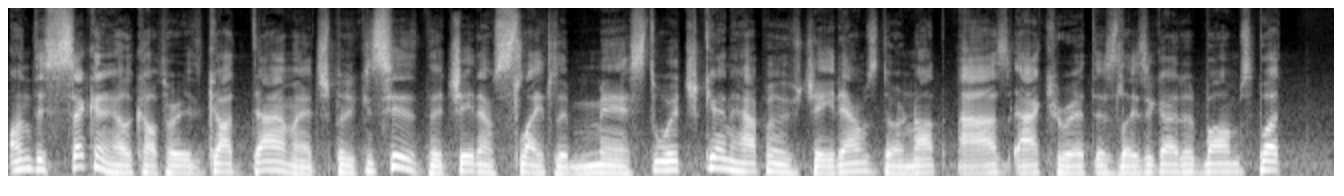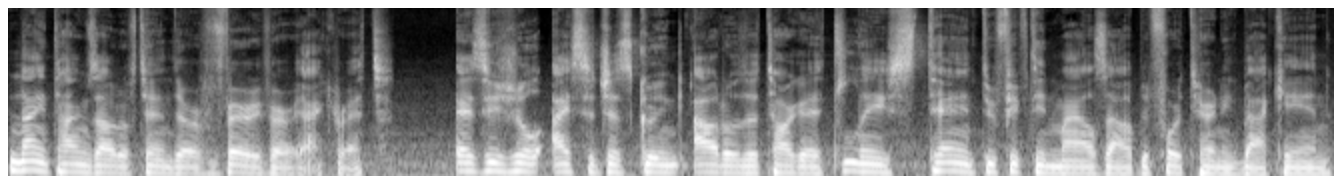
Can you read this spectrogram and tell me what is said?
On the second helicopter it got damaged, but you can see that the JDAM slightly missed, which can happen with JDAMs. They're not as accurate as laser guided bombs, but 9 times out of 10 they're very very accurate. As usual, I suggest going out of the target at least 10 to 15 miles out before turning back in.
